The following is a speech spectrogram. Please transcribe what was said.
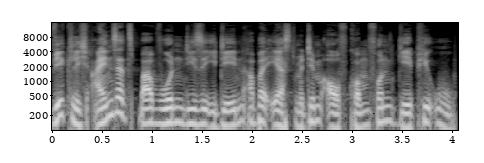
Wirklich einsetzbar wurden diese Ideen aber erst mit dem Aufkommen von GPU.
